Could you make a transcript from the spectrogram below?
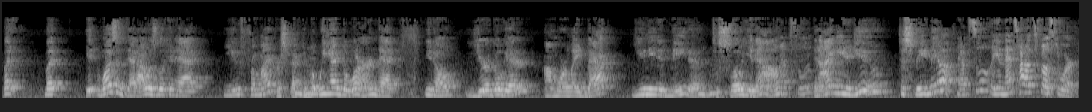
but but it wasn't that I was looking at you from my perspective, mm-hmm. but we had to learn that, you know, you're a go-getter. I'm more laid back. You needed me to, mm-hmm. to slow you down. Absolutely. And I needed you to speed me up. Absolutely. And that's how it's supposed to work.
